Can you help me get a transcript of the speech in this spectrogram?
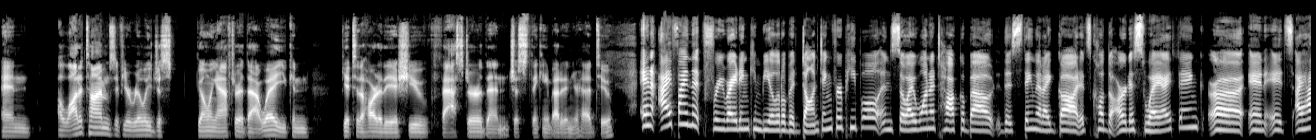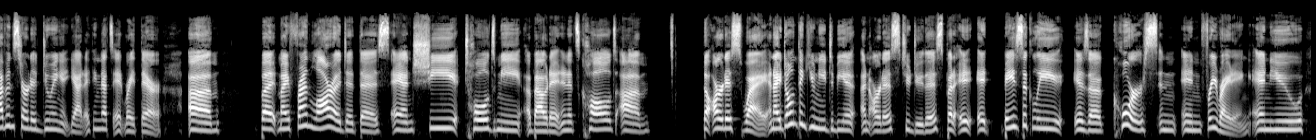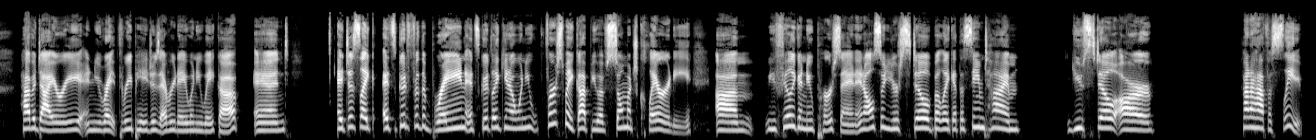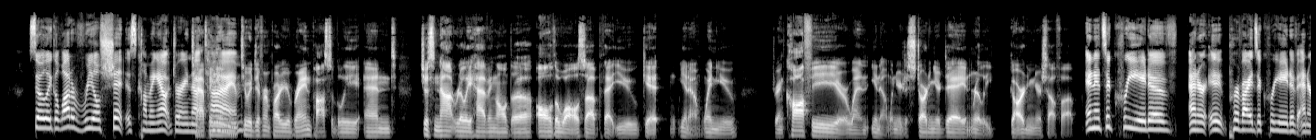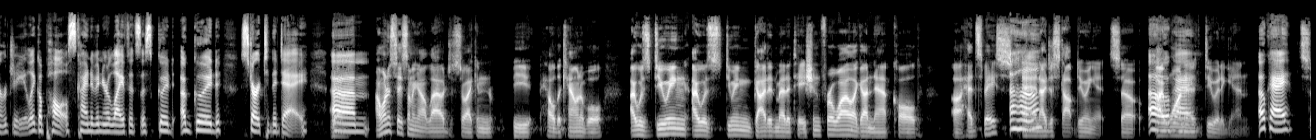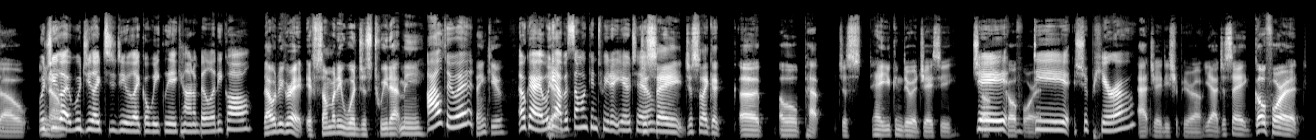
And a lot of times if you're really just going after it that way, you can get to the heart of the issue faster than just thinking about it in your head too. And I find that free writing can be a little bit daunting for people. And so I want to talk about this thing that I got. It's called The Artist's Way, I think. Uh, and it's, I haven't started doing it yet. I think that's it right there. Um, but my friend Laura did this and she told me about it. And it's called um, The Artist's Way. And I don't think you need to be a- an artist to do this, but it, it basically is a course in, in free writing. And you, have a diary and you write three pages every day when you wake up. And it just like it's good for the brain. It's good like you know when you first wake up you have so much clarity. Um you feel like a new person. And also you're still but like at the same time you still are kind of half asleep. So like a lot of real shit is coming out during that tapping time. into a different part of your brain possibly. And just not really having all the all the walls up that you get you know when you drink coffee or when you know when you're just starting your day and really guarding yourself up. And it's a creative ener- it provides a creative energy like a pulse kind of in your life that's this good a good start to the day. Yeah. um i want to say something out loud just so i can be held accountable. I was doing i was doing guided meditation for a while. I got an app called uh, headspace Uh-huh. and i just stopped doing it. So Oh, i want to do it again. Okay. So would you, know, like would you like to do like a weekly accountability call? That would be great. If somebody would just tweet at me. I'll do it. Thank you. Okay. Well yeah, Yeah. but someone can tweet at you too. Just say, just like a a, a little pep. Just hey, you can do it, JC. j go for it. d shapiro? At JD Shapiro. Yeah, just say go for it,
